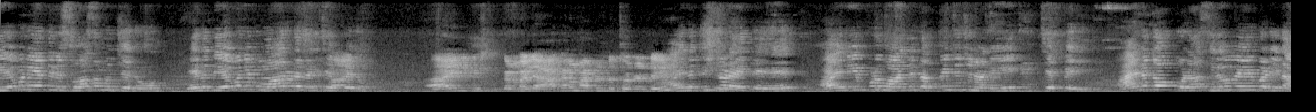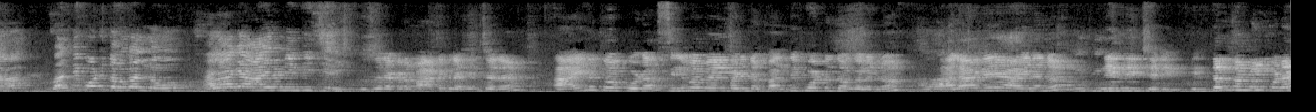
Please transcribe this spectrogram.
దేవుని అందు విశ్వాసం ఉంచెను. నేను దేవుని కుమారుడనని చెప్పాను. ఆయనకి ఇక్కడ మళ్ళీ ఆఖరి మాట ఉంటుంది చూడండి. ఆయన కిష్టుడైతే ఆయన ఇప్పుడు వారిని తప్పించుచునని చెప్పేది. ఆయనతో కూడా సిలువ వేయబడిన బందిపోటు దొంగలను అలాగే ఆయన నిందించింది చూసారు అక్కడ మాట గ్రహించారా? ఆయనతో కూడా సిలువ వేయబడిన బందిపోటు దొంగలను అలాగే ఆయనను నిందించండి ఇద్దరు దొంగలు కూడా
